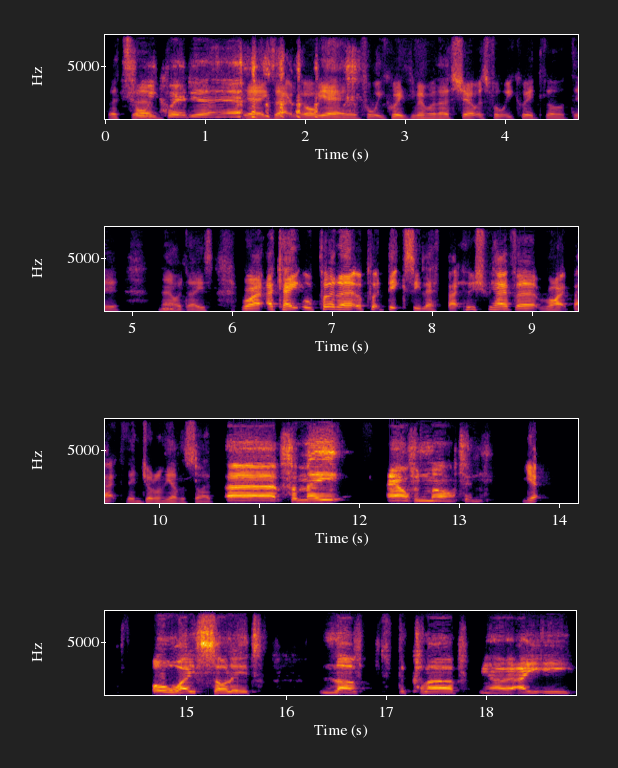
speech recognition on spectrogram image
But Forty um, quid. Yeah, yeah. yeah, exactly. Oh yeah, forty quid. You remember when that shirt was forty quid? God dear. Hmm. Nowadays, right? Okay, we'll put uh, we'll put Dixie left back. Who should we have uh, right back then, John, on the other side? Uh, for me, Alvin Martin. Always solid. Loved the club. You know, 80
